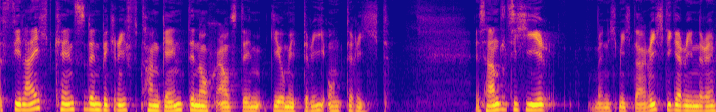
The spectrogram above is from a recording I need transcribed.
Vielleicht kennst du den Begriff Tangente noch aus dem Geometrieunterricht. Es handelt sich hier, wenn ich mich da richtig erinnere,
